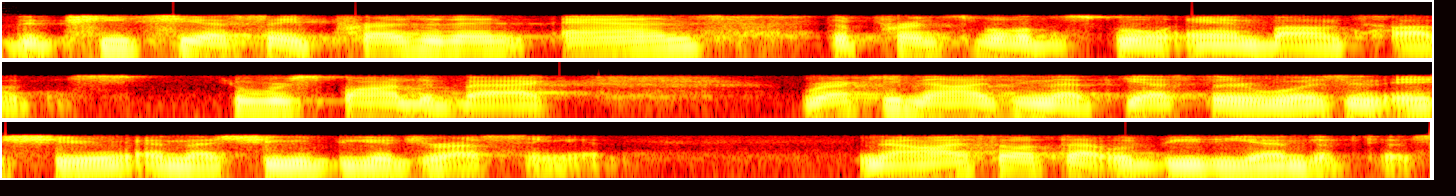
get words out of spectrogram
the PTSA president and the principal of the school, Ann Bonitatibus, who responded back, recognizing that yes, there was an issue and that she would be addressing it. Now, I thought that would be the end of this.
